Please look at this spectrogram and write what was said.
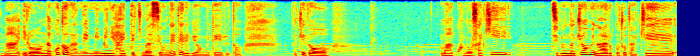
まあいろんなことがね耳に入ってきますよねテレビを見ていると。だけどまあこの先自分の興味のあることだけ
